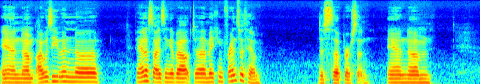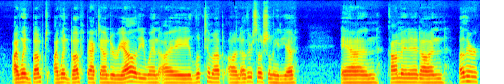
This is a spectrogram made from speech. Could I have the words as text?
And um, i was even uh, fantasizing about uh, making friends with him, this uh, person, and um, I went bumped. I went bump back down to reality when I looked him up on other social media, and commented on other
